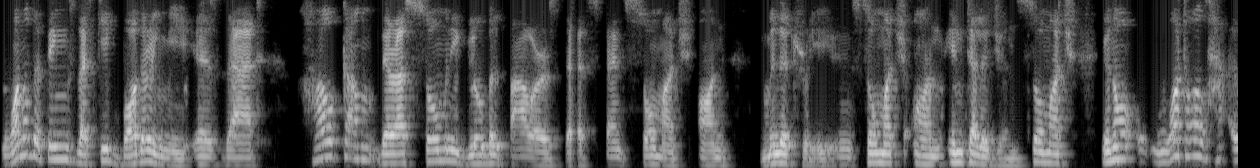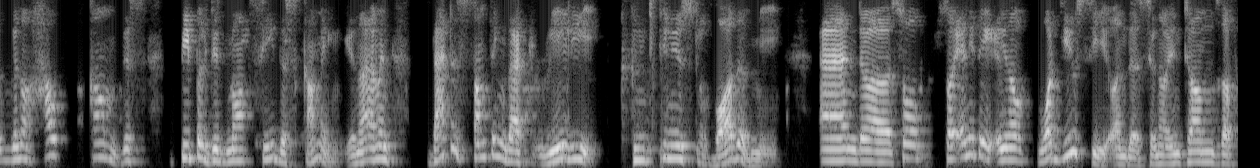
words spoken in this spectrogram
one of the things that keep bothering me is that how come there are so many global powers that spend so much on military, so much on intelligence, so much you know what all you know how come this people did not see this coming you know? I mean that is something that really continues to bother me. And uh, so so anything you know what do you see on this you know in terms of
